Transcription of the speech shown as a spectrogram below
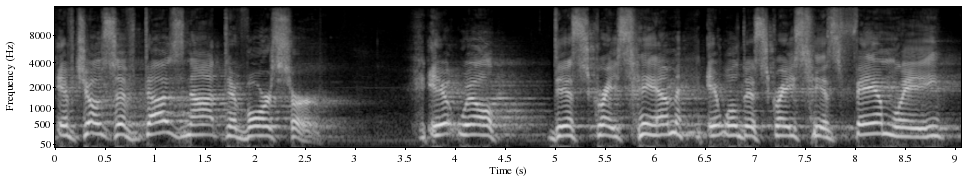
If Joseph does not divorce her, it will disgrace him, it will disgrace his family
